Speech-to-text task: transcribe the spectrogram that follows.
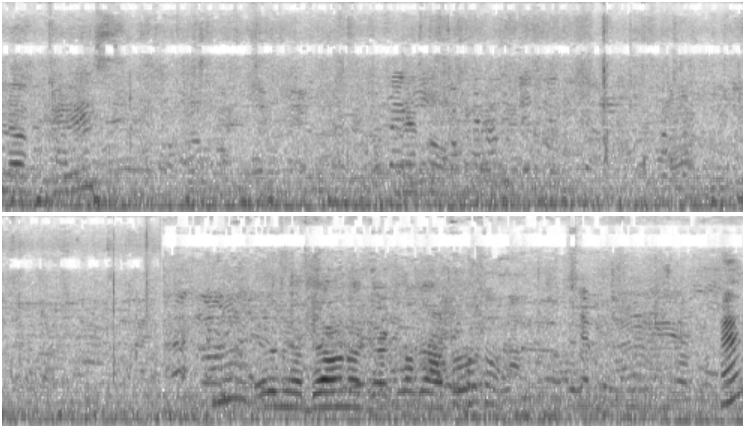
আল্লাহ হাফিজ হ্যাঁ?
